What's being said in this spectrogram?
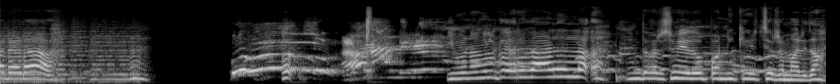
பாட்டாடா வேற வேலை இல்ல. இந்த வருஷம் ஏதோ பண்ணி கிழிச்சிடுற மாதிரிதான்.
